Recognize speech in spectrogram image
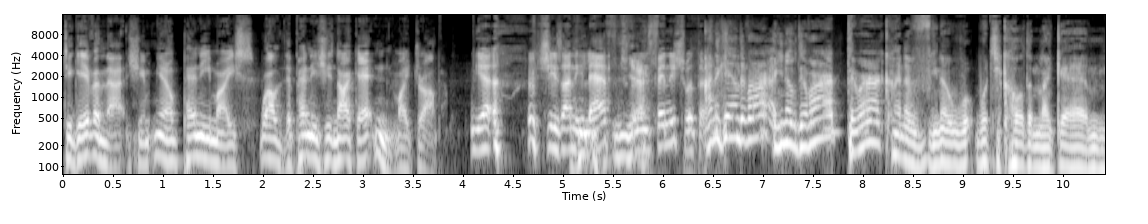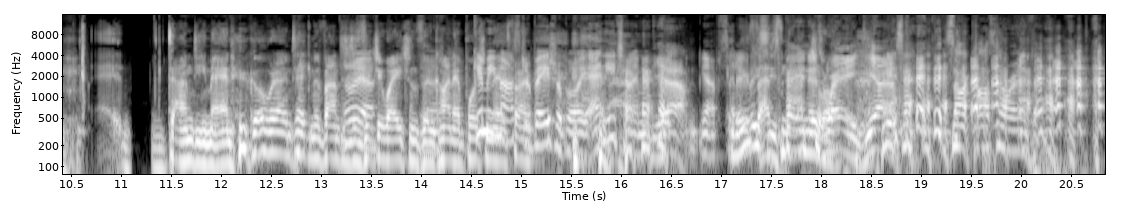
to give in that, she, you know, penny might, well, the penny she's not getting might drop. Yeah, if she's only left Yeah. he's finished with her. And again, there are you know there are there are kind of you know what, what you call them like um, dandy men who go around taking advantage Oh, of yeah. situations and kind of pushing. Give me masturbator boy anytime. Yeah. yeah, absolutely. At least That's he's paying his way. Yeah, it's not costing her anything.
